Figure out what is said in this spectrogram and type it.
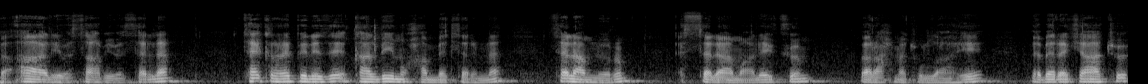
ve ali ve sahbi ve sellem. Tekrar hepinizi kalbi muhabbetlerimle selamlıyorum. Esselamu aleyküm ve rahmetullahi ve berekatüh.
